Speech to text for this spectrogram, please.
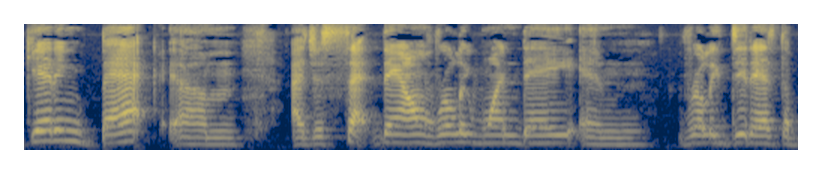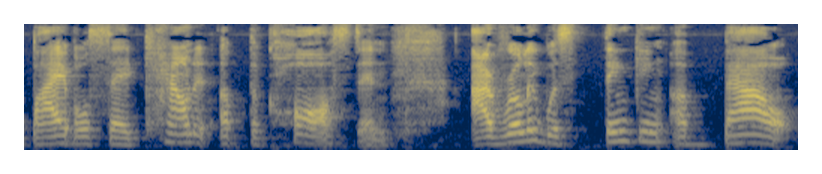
getting back. Um, I just sat down really one day and really did as the Bible said, counted up the cost. And I really was thinking about,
